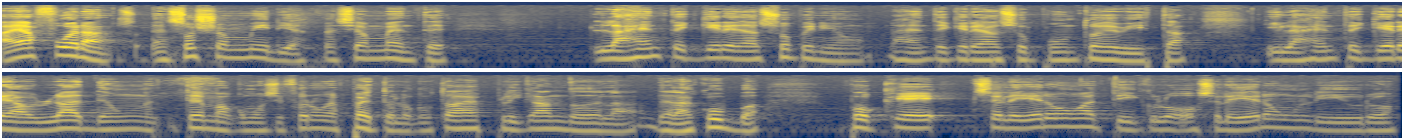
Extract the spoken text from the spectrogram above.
allá afuera, en social media especialmente, la gente quiere dar su opinión, la gente quiere dar su punto de vista y la gente quiere hablar de un tema como si fuera un experto, lo que tú estabas explicando de la, de la curva, porque se leyeron un artículo o se leyeron un libro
